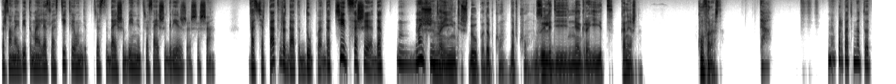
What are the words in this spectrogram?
persoana iubită, mai ales la sticle, unde trebuie să dai și bine, trebuie să ai și grijă și așa. V-ați certat vreodată după? Dar ce să așa? Dar m, n-ai Și nu trebuie. înainte și după, da cum, da cum. Zile de negrăit, конечно. Cum fără asta? Nu, Bărbatul meu tot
